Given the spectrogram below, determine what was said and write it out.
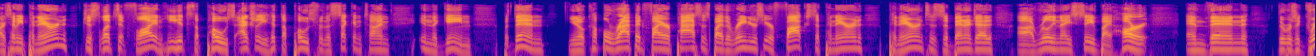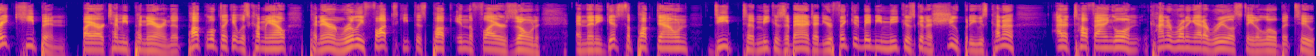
Artemi Panarin just lets it fly and he hits the post. Actually, hit the post for the second time in the game. But then, you know, a couple rapid fire passes by the Rangers here. Fox to Panarin, Panarin to Zibanejad. Uh, really nice save by Hart. And then there was a great keep in by Artemi Panarin. The puck looked like it was coming out. Panarin really fought to keep this puck in the Flyers zone. And then he gets the puck down deep to Mika Zibanejad. You're thinking maybe Mika's going to shoot, but he was kind of at a tough angle and kind of running out of real estate a little bit too.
